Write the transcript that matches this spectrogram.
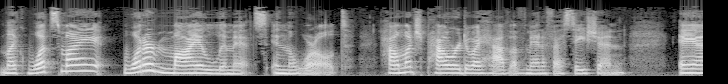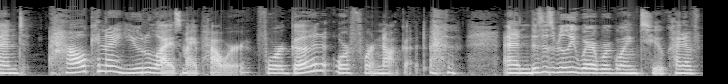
Like, what's my, what are my limits in the world? How much power do I have of manifestation? And how can I utilize my power for good or for not good? and this is really where we're going to kind of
